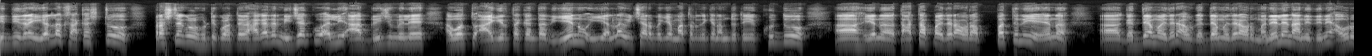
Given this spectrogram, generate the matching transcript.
ಬಿದ್ದಿದ್ರೆ ಇವೆಲ್ಲ ಸಾಕಷ್ಟು ಪ್ರಶ್ನೆಗಳು ಹುಟ್ಟಿಕೊಳ್ತವೆ. ಹಾಗಾದ್ರೆ ನಿಜಕ್ಕೂ ಅಲ್ಲಿ ಆ ಬ್ರಿಡ್ಜ್ ಮೇಲೆ ಅವತ್ತು ಆಗಿರ್ತಕ್ಕಂಥದ್ದು ಏನು? ಈ ಎಲ್ಲ ವಿಚಾರ ಬಗ್ಗೆ ಮಾತಾಡೋದಕ್ಕೆ ನಮ್ಮ ಜೊತೆಗೆ ಖುದ್ದು ಏನು ತಾತಪ್ಪ ಇದ್ದಾರೆ ಅವರ ಪತ್ನಿ ಏನು ಗದ್ಯಮ್ಮ ಗದ್ದೆಮ್ಮ ಇದ್ದಾರೆ ಅವ್ರ ಗದ್ಯಮ್ಮ ಇದ್ದಾರೆ ಅವ್ರ ಮನೇಲೇ ನಾನಿದ್ದೀನಿ. ಅವರು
